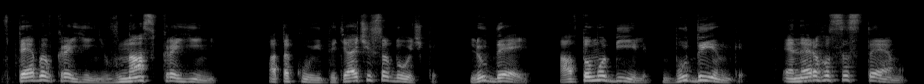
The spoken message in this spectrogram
в тебе в країні, в нас в країні атакують дитячі садочки, людей, автомобілі, будинки, енергосистему,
